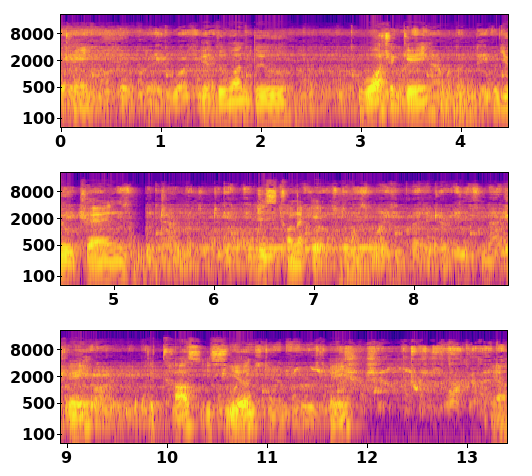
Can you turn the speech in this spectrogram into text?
Okay, you don't want to watch again, you can disconnect it. Okay, the cast is here. Okay, yeah,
